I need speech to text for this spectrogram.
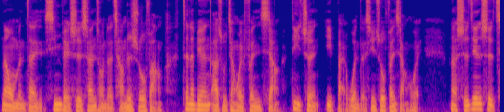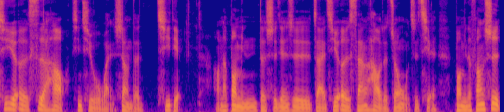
那我们在新北市三重的长日书房，在那边阿叔将会分享地震一百问的新书分享会。那时间是七月二十四号星期五晚上的七点。好，那报名的时间是在七月二十三号的中午之前。报名的方式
